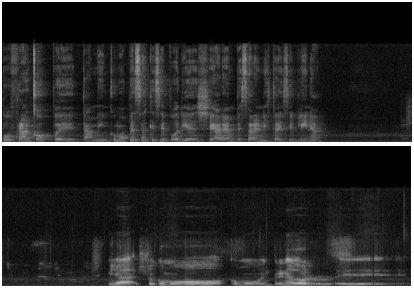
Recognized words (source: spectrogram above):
Vos, Franco, pues también, ¿cómo pensás que se podría llegar a empezar en esta disciplina? Mira, yo como, como entrenador eh,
